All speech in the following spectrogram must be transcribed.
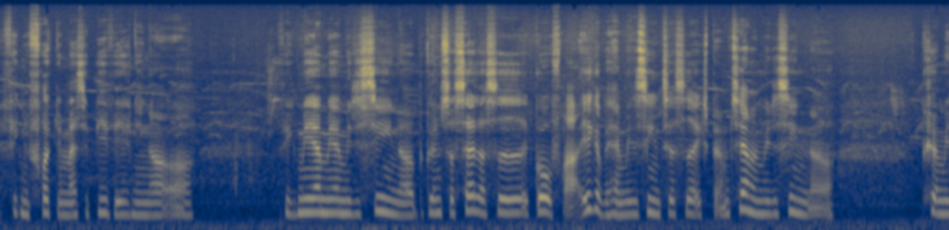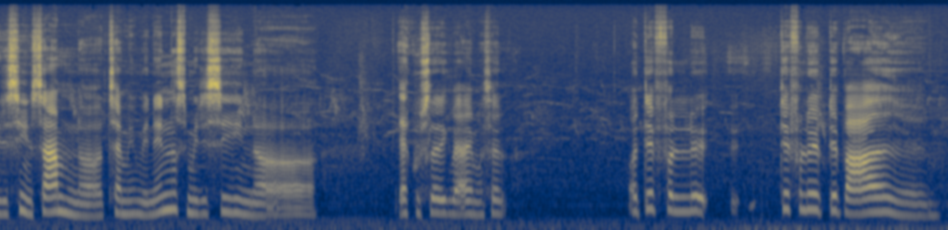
fik en frygtelig masse bivirkninger, og fik mere og mere medicin, og begyndte så selv at sidde, gå fra ikke at vil have medicin, til at sidde og eksperimentere med medicin, og køre medicin sammen, og tage min venindes medicin, og jeg kunne slet ikke være i mig selv. Og det forløb, det forløb, det varede... Øh,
